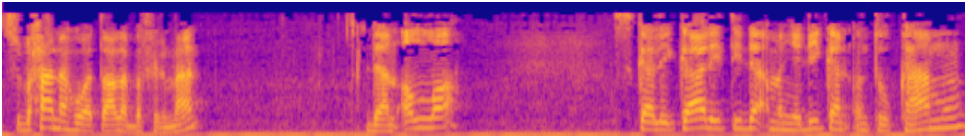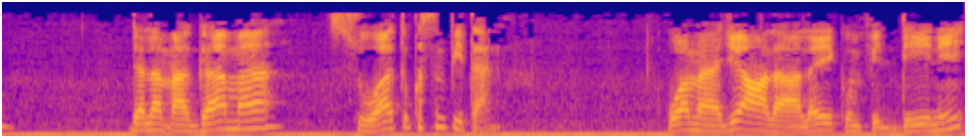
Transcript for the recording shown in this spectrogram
subhanahu wa ta'ala berfirman dan Allah sekali-kali tidak menjadikan untuk kamu dalam agama suatu kesempitan. Wa ma ja'ala alaikum fid dini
